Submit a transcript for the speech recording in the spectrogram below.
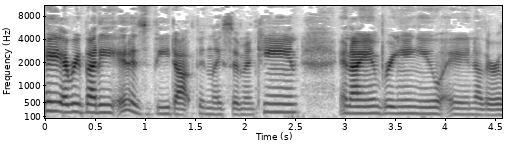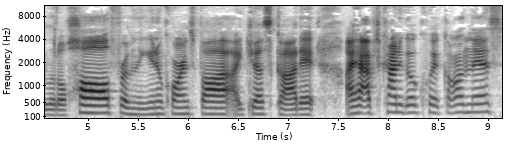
Hey everybody, it is v.finlay17 and I am bringing you another little haul from the Unicorn Spa. I just got it. I have to kind of go quick on this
